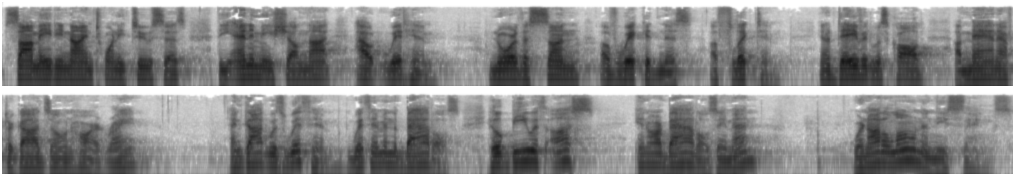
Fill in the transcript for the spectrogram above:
Psalm 89:22 says, "The enemy shall not outwit him, nor the son of wickedness afflict him." You know, David was called a man after God's own heart, right? And God was with him, with him in the battles. He'll be with us in our battles. Amen? We're not alone in these things.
